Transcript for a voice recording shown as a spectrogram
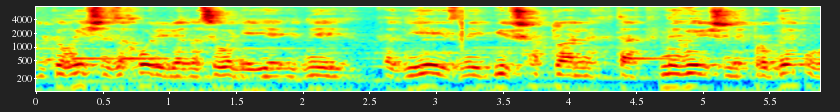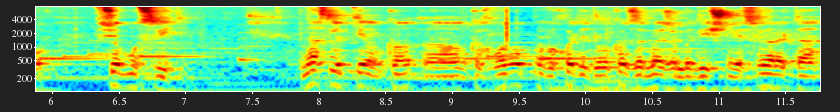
Онкологічне захворювання на сьогодні є однією- з найбільш актуальних та невирішених проблем у всьому світі. Наслідки онкохвороб виходять далеко за межі медичної сфери та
